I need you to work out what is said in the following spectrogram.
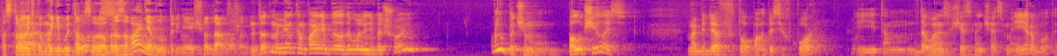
Построить А, какое-нибудь на там тот- свое образование внутреннее еще, да, может. На тот момент компания была довольно небольшой. Ну, почему? Получилось. Мобидев в топах до сих пор. И там довольно существенная часть моей работы.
